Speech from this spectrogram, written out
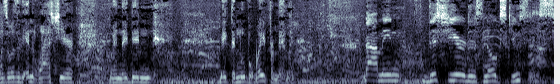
as was at the end of last year when they didn't make the move away from him. Nah, I mean, this year there's no excuses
